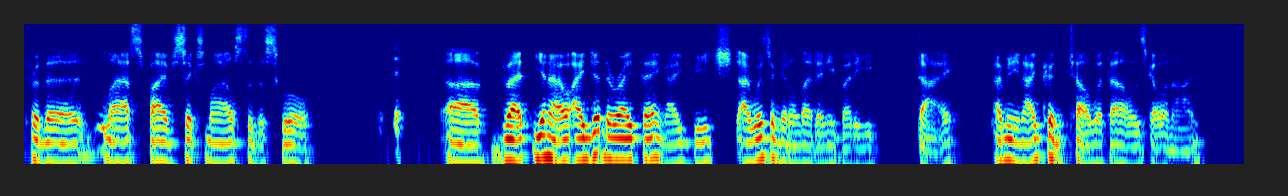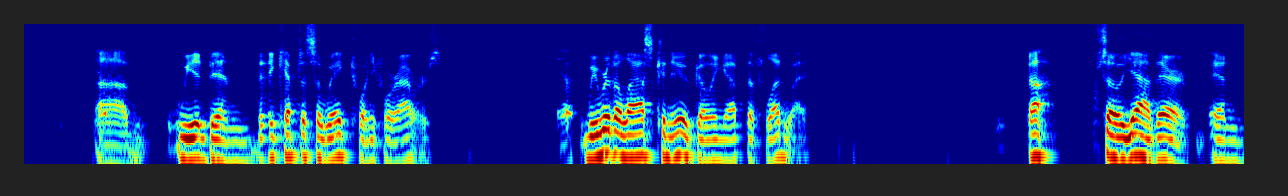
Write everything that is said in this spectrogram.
for the last five, six miles to the school. Uh, but you know, I did the right thing. I beached, I wasn't gonna let anybody die. I mean, I couldn't tell what the hell was going on. Yep. Um, we had been, they kept us awake twenty-four hours. Yep. We were the last canoe going up the floodway. Ah, so yeah, there, and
